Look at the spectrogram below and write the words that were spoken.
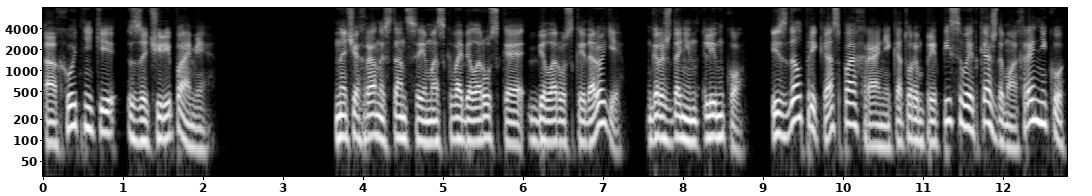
Охотники за черепами. Нач охраны станции Москва-Белорусская Белорусской дороги, гражданин Линко, издал приказ по охране, которым предписывает каждому охраннику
